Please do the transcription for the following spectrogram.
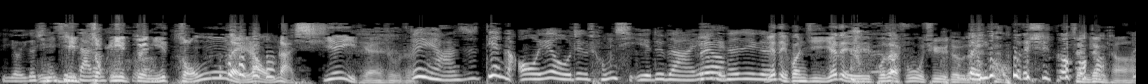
有一个全新大总你对你总得让我们俩歇一天，是不是？对呀，这电脑也有这个重启，对吧？也给他这个也得关机，也得不在服务区，对不对？维护的时候，这很正常哈。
